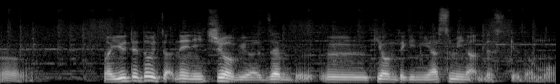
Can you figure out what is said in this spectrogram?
うん。まあ、言うてドイツはね日曜日は全部基本的に休みなんですけども。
